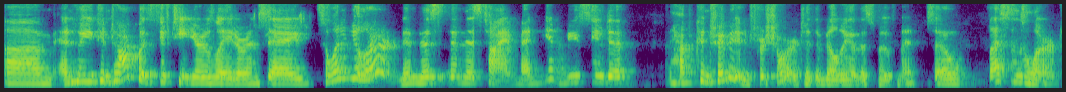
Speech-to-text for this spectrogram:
um, and who you can talk with 15 years later and say, "So what did you learn in this in this time?" And you know, you seem to have contributed for sure to the building of this movement. So lessons learned.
